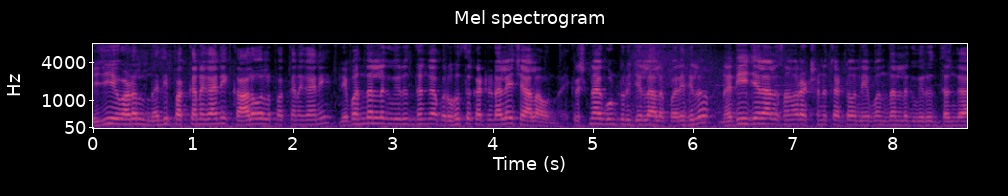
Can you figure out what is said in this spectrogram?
విజయవాడలో నది పక్కన గాని కాలువల పక్కన గాని నిబంధనలకు విరుద్ధంగా ప్రభుత్వ కట్టడాలే చాలా ఉన్నాయి. కృష్ణా గుంటూరు జిల్లాల పరిధిలో నదీ జలాల సంరక్షణ చట్టం నిబంధనలకు విరుద్ధంగా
